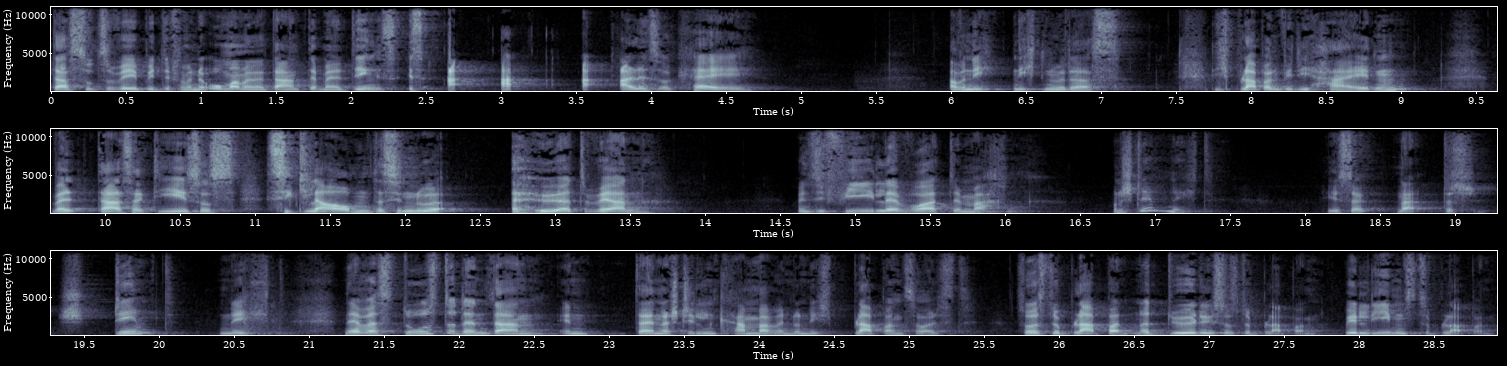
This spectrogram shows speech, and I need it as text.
das tut so weh, bitte für meine Oma, meine Tante, meine Dings. Ist alles okay, aber nicht, nicht nur das. Nicht plappern wie die Heiden, weil da sagt Jesus, sie glauben, dass sie nur erhört werden, wenn sie viele Worte machen. Und es stimmt nicht. Jesus sagt, na, das stimmt nicht. Na, was tust du denn dann in deiner stillen Kammer, wenn du nicht plappern sollst? Sollst du plappern? Natürlich sollst du plappern. Wir lieben es zu plappern.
